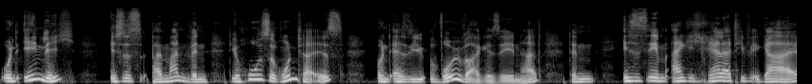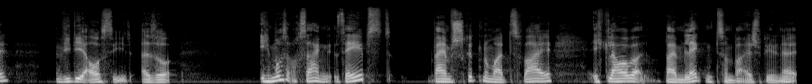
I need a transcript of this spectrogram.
Und ähnlich ist es beim Mann, wenn die Hose runter ist und er sie Vulva gesehen hat, dann ist es eben eigentlich relativ egal, wie die aussieht. Also ich muss auch sagen, selbst beim Schritt Nummer zwei, ich glaube, beim Lecken zum Beispiel, ne,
